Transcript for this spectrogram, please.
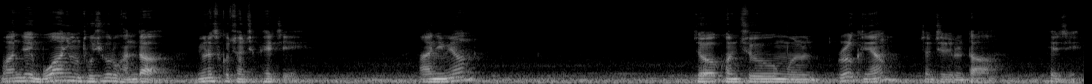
완전히 뭐 아니면 도식으로 간다. 유네스코 전체 폐지. 아니면 저 건축물을 그냥 전체를 다 폐지.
